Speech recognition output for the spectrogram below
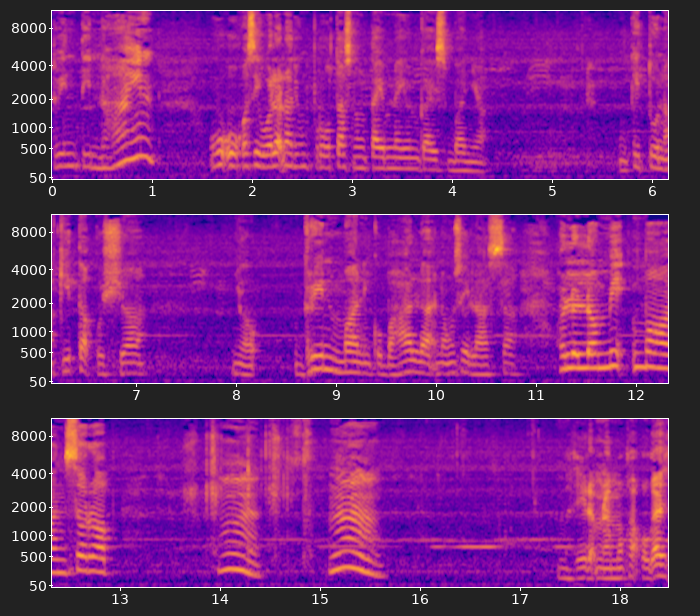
29? Oo, kasi wala na yung prutas nung time na yun, guys, ba niya. Ito, nakita ko siya. Niya, green man, ko bahala, na unsay lasa. Halalami man, sarap. Hmm. Hmm. Masira man ang mukha ko, guys.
